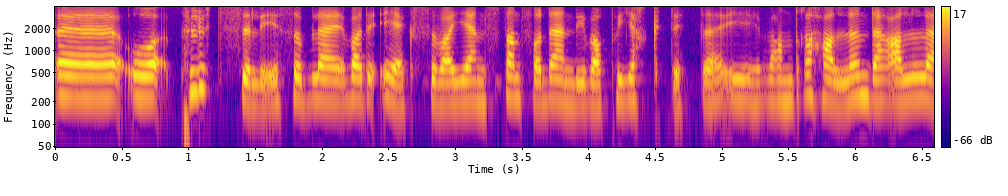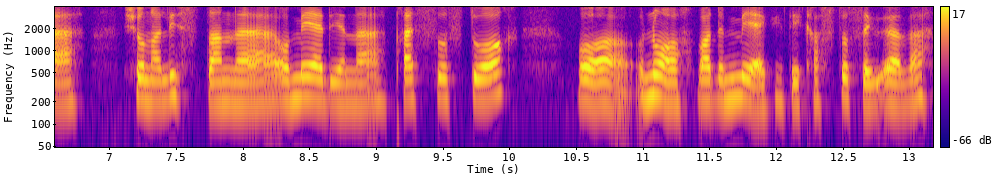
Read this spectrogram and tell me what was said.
Uh, og plutselig så ble, var det jeg som var gjenstand for den de var på jakt etter i vandrehallen, der alle journalistene og mediene, pressa, står. Og, og, nå var det meg de kasta seg over.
